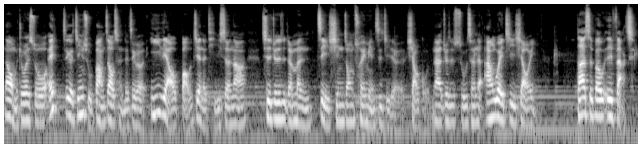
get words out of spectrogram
那我们就会说，哎，这个金属棒造成的这个医疗保健的提升啊。其实就是人们自己心中催眠自己的效果，那就是俗称的安慰剂效应 （placebo effect）。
